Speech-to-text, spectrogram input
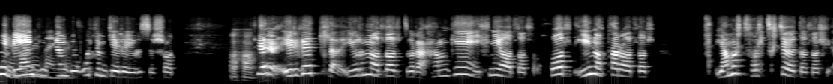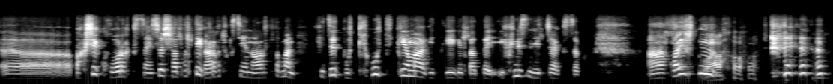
Тийм хэл өгүүлэмжээрээ ерөөсөө шууд Тэгэхээр эргээд л ер нь бол зүгээр хамгийн эхний бол хуул энэ утгаараа бол ямар ч суралцагчийн хувьд бол э, багшийг хуурах гэсэн эсвэл шалгалтыг аргалах гэсэн энэ орлого маань хизээд бүтлгүүтдэг юм а гэдгийг л одоо эхнээс нь хэлж байгаа гэсэн. А хоёрт нь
